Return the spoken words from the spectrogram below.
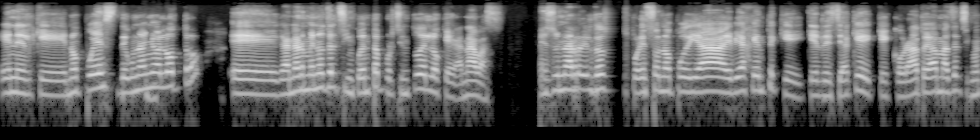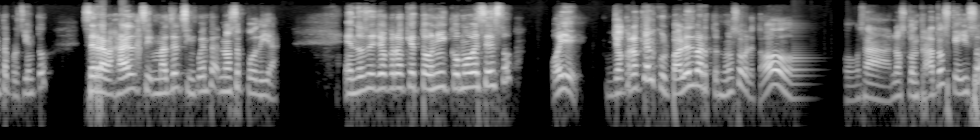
en el que no puedes de un año al otro eh, ganar menos del 50% de lo que ganabas. Es una regla, por eso no podía, había gente que, que decía que, que, cobraba todavía más del 50%, se rebajaba el, más del 50%, no se podía. Entonces yo creo que Tony, ¿cómo ves esto? Oye, yo creo que el culpable es Bartomeu sobre todo o sea, los contratos que hizo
